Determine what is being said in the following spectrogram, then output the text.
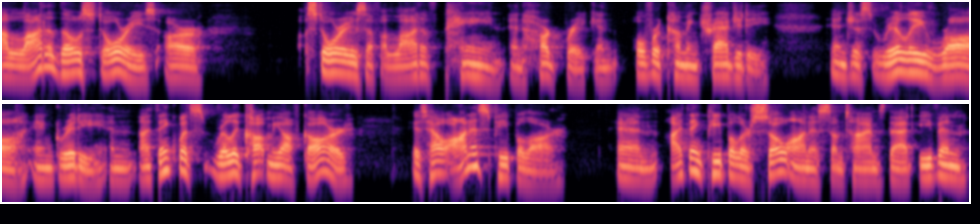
a lot of those stories are stories of a lot of pain and heartbreak and overcoming tragedy and just really raw and gritty. And I think what's really caught me off guard is how honest people are. And I think people are so honest sometimes that even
